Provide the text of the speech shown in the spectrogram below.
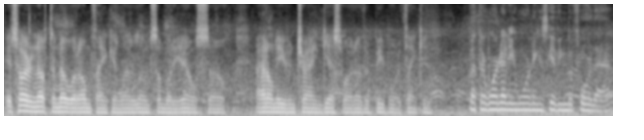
it's hard enough to know what I'm thinking, let alone somebody else. So I don't even try and guess what other people are thinking. But there weren't any warnings given before that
